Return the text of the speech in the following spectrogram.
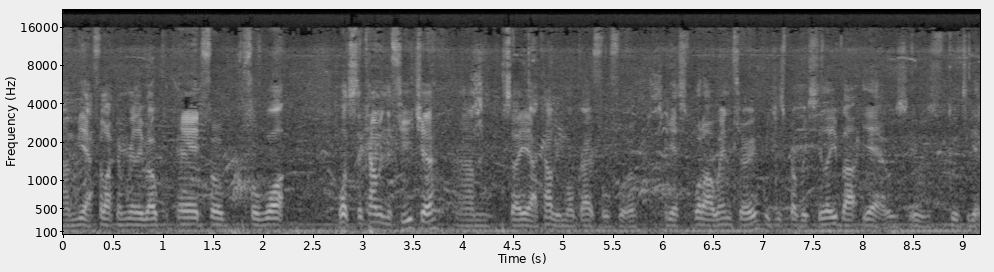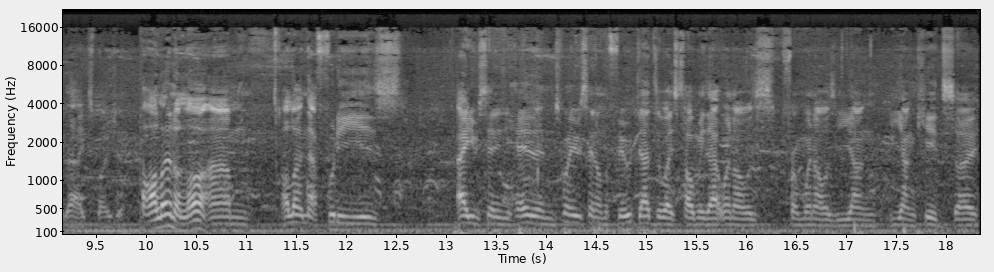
um, yeah, I feel like I'm really well prepared for, for what what's to come in the future. Um, so yeah, I can't be more grateful for I guess what I went through, which is probably silly, but yeah, it was it was good to get that exposure. I learned a lot. Um, I learned that footy is 80% in your head and 20% on the field. Dad's always told me that when I was from when I was a young young kid. So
